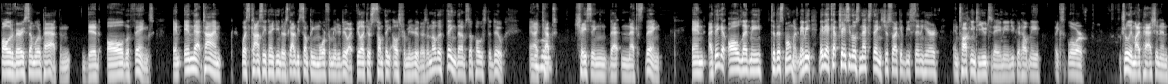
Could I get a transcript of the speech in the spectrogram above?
followed a very similar path and did all the things. And in that time, was constantly thinking there's got to be something more for me to do. I feel like there's something else for me to do. There's another thing that I'm supposed to do. And mm-hmm. I kept chasing that next thing. And I think it all led me to this moment. Maybe maybe I kept chasing those next things just so I could be sitting here and talking to you today, I mean, you could help me explore truly my passion and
